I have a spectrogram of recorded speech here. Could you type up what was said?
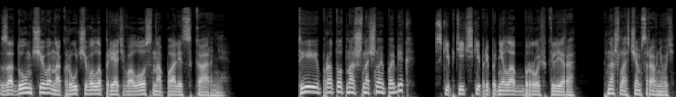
Задумчиво накручивала прядь волос на палец Карни. «Ты про тот наш ночной побег?» Скептически приподняла бровь Клера. Нашла с чем сравнивать.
